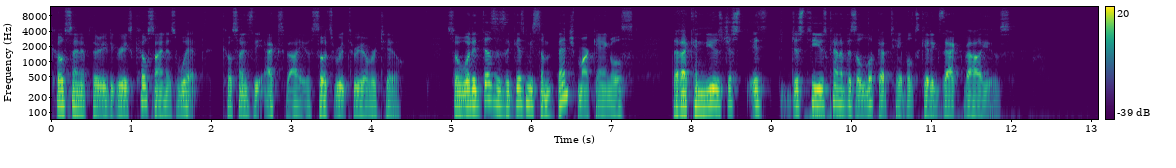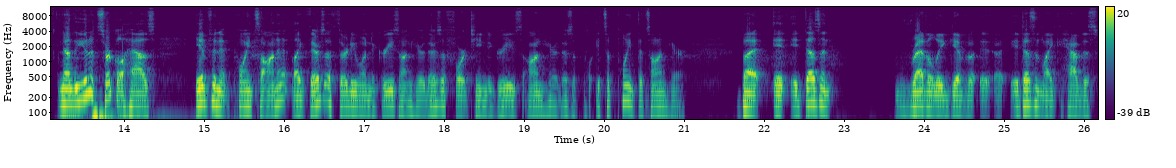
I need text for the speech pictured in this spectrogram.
cosine of 30 degrees, cosine is width. Cosine is the x value, so it's root 3 over 2. So what it does is it gives me some benchmark angles that I can use just it's just to use kind of as a lookup table to get exact values. Now the unit circle has infinite points on it. Like there's a 31 degrees on here. There's a 14 degrees on here. There's a it's a point that's on here. But it, it doesn't readily give it doesn't like have this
